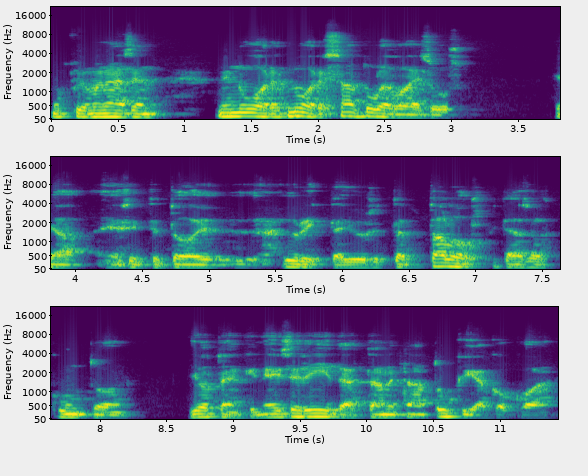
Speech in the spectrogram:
Mutta kyllä mä näen sen, ne nuoret, nuorissa on tulevaisuus ja, ja sitten toi yrittäjyys, että talous pitää saada kuntoon jotenkin. Ei se riitä, että annetaan tukia koko ajan,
